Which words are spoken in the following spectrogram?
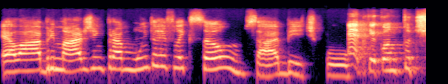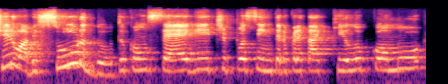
ela abre margem para muita reflexão, sabe? Tipo. É, porque quando tu tira o absurdo, tu consegue, tipo assim, interpretar aquilo como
